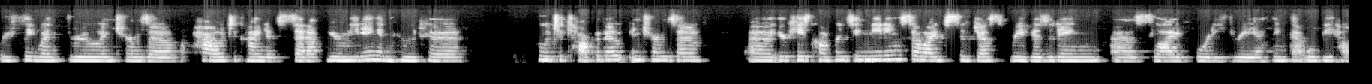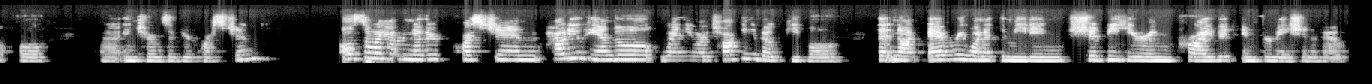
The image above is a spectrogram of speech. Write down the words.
briefly went through in terms of how to kind of set up your meeting and who to who to talk about in terms of uh, your case conferencing meeting. So I'd suggest revisiting uh, slide 43. I think that will be helpful uh, in terms of your question. Also, I have another question. How do you handle when you are talking about people that not everyone at the meeting should be hearing private information about?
